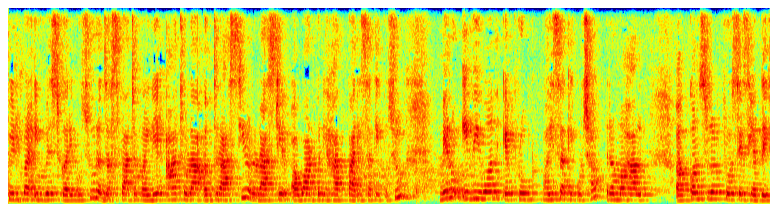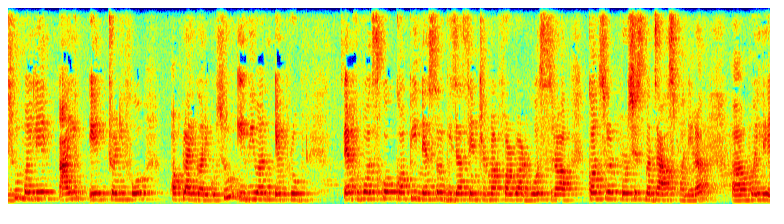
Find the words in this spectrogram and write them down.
फिल्डमा इन्भेस्ट गरेको छु र जसबाट मैले आठवटा अन्तर्राष्ट्रिय र राष्ट्रिय अवार्ड पनि हात पारिसकेको छु। मेरो इभी वान एप्रुभ भइसकेको छ र म हाल कन्सुलर प्रोसेस हेर्दैछु। मैले I eight twenty four apply गरेको छु। इभी वान एप्रुभ एप्रुभल्सको कपी नेसनल भिजा सेन्टरमा फरवर्ड होस् र कन्सुलर प्रोसेसमा जाओस् भनेर मैले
